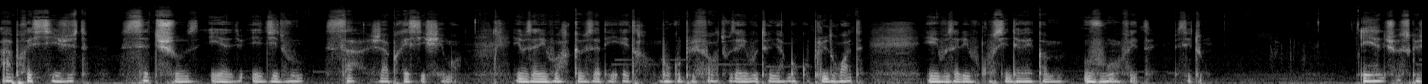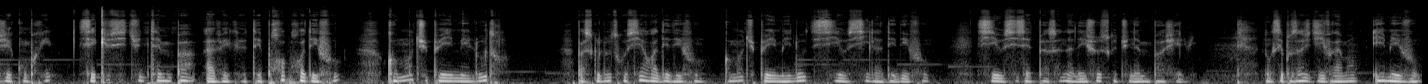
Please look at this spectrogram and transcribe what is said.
Appréciez juste cette chose et, dites-vous, ça j'apprécie chez moi. Et vous allez voir que vous allez être beaucoup plus forte, vous allez vous tenir beaucoup plus droite et vous allez vous considérer comme vous en fait. C'est tout. Et il y a une chose que j'ai compris, c'est que si tu ne t'aimes pas avec tes propres défauts, comment tu peux aimer l'autre? Parce que l'autre aussi aura des défauts. Comment tu peux aimer l'autre si aussi il a des défauts? Si aussi cette personne a des choses que tu n'aimes pas chez lui? Donc c'est pour ça que je dis vraiment, aimez-vous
